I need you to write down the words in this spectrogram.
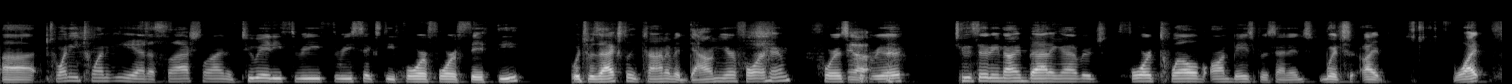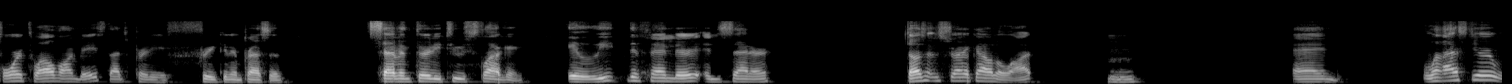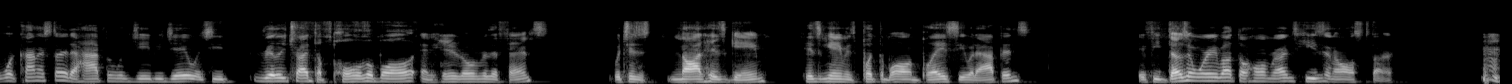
Uh, 2020, he had a slash line of 283, 364, 450, which was actually kind of a down year for him for his Yeah. career. 239 batting average, 412 on base percentage, which I, what? 412 on base? That's pretty freaking impressive. 732 slugging. Elite defender in center. Doesn't strike out a lot. Mm-hmm. And last year, what kind of started to happen with JBJ was he really tried to pull the ball and hit it over the fence, which is not his game. His game is put the ball in play, see what happens. If he doesn't worry about the home runs, he's an all star. Hmm.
